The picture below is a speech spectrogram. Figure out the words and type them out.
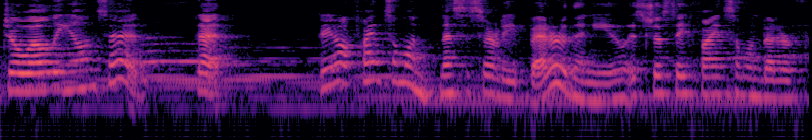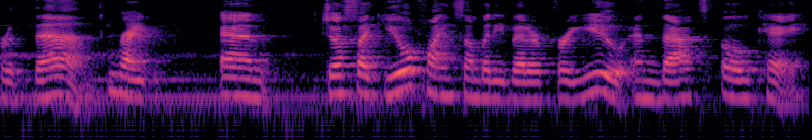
Joel Leon said that they don't find someone necessarily better than you. It's just they find someone better for them. Right. And just like you'll find somebody better for you, and that's okay.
